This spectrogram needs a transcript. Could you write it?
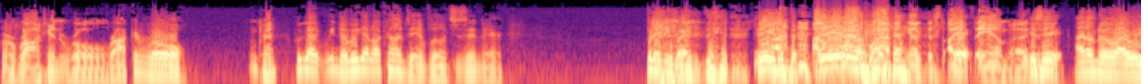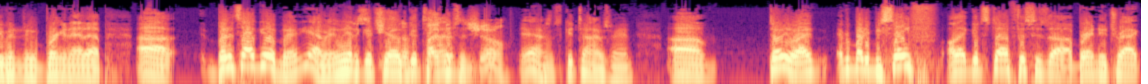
We're rock and roll? Rock and roll. Okay. We got, you know, we got all kinds of influences in there. But anyway, it ain't a- I don't know why I'm laughing. I'm just, I just am. I, it? I don't know why we're even bringing that up. Uh, but it's all good, man. Yeah, man. We had a good show, good times, and show. yeah, it was good times, man. Um, so anyway, everybody be safe. All that good stuff. This is a brand new track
